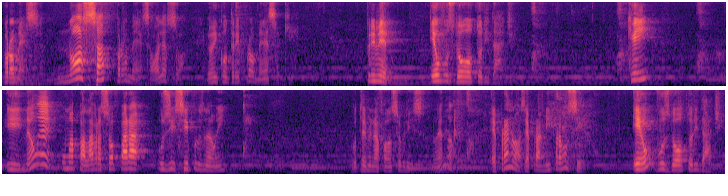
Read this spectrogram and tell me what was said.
promessa. Nossa promessa, olha só, eu encontrei promessa aqui. Primeiro, eu vos dou autoridade. Quem? E não é uma palavra só para os discípulos, não, hein? Vou terminar falando sobre isso. Não é não. É para nós, é para mim e para você. Eu vos dou autoridade.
